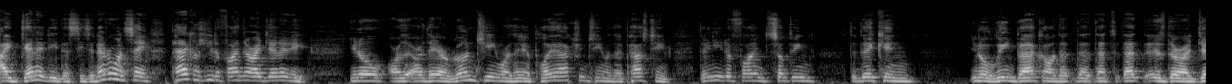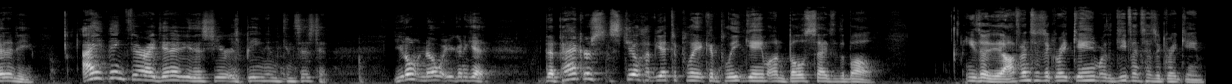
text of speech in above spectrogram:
identity this season, everyone's saying Packers need to find their identity. You know, are they, are they a run team? Are they a play action team? Are they a pass team? They need to find something that they can, you know, lean back on that, that, that, that is their identity. I think their identity this year is being inconsistent. You don't know what you're going to get. The Packers still have yet to play a complete game on both sides of the ball. Either the offense has a great game or the defense has a great game.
